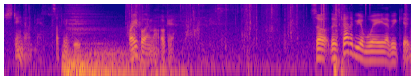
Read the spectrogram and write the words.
Stand up, man. Being a goof. Rifle ammo, okay. So, there's got to be a way that we could...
